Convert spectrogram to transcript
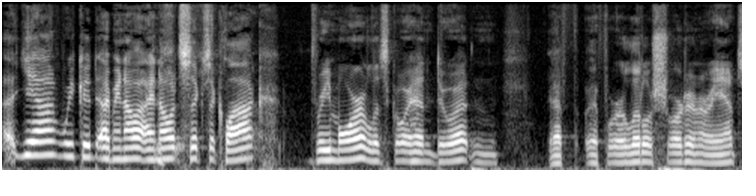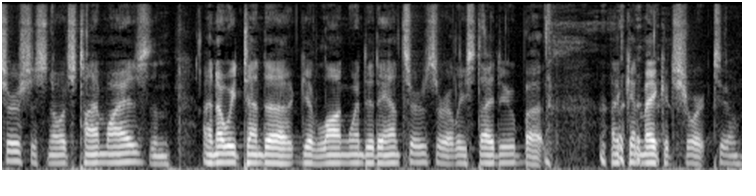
Uh, yeah, we could. I mean, I, I know it's six o'clock three more. Let's go ahead and do it. And if if we're a little short in our answers, just know it's time wise. And I know we tend to give long winded answers, or at least I do, but I can make it short too.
